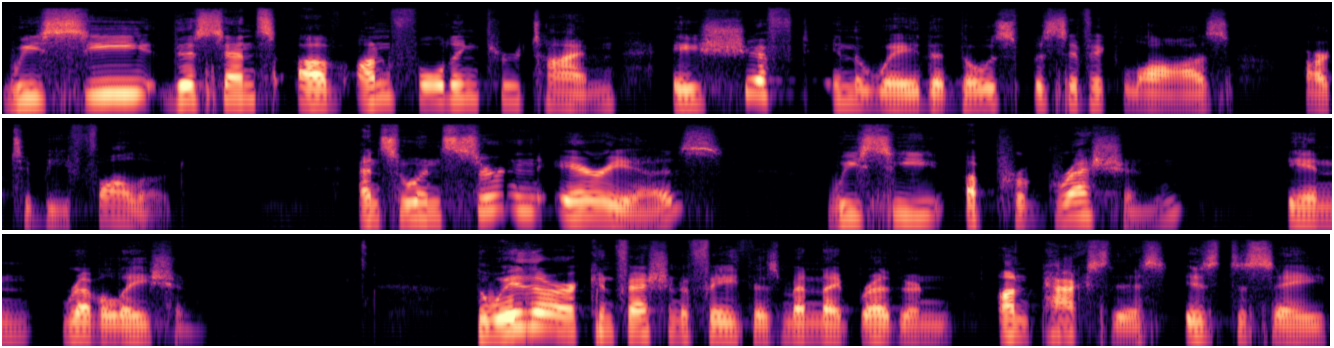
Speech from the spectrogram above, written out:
we see this sense of unfolding through time a shift in the way that those specific laws are to be followed. And so, in certain areas, we see a progression in revelation. The way that our confession of faith as Mennonite Brethren unpacks this is to say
